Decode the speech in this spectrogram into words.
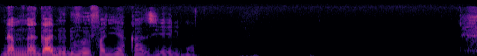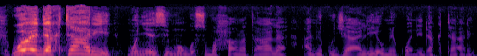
namna gani ulivyoifanyia kazi ya ilmu wewe daktari. Mwenyezi mungu subhanahu wataala amekujaalia umekuwa ni daktari.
